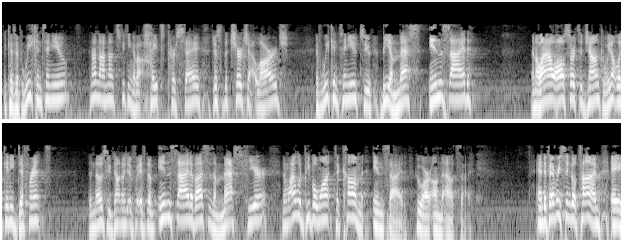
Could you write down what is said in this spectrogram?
Because if we continue I'm not, I'm not speaking about heights per se, just the church at large. If we continue to be a mess inside and allow all sorts of junk and we don't look any different than those who don't know, if, if the inside of us is a mess here, then why would people want to come inside who are on the outside? And if every single time a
